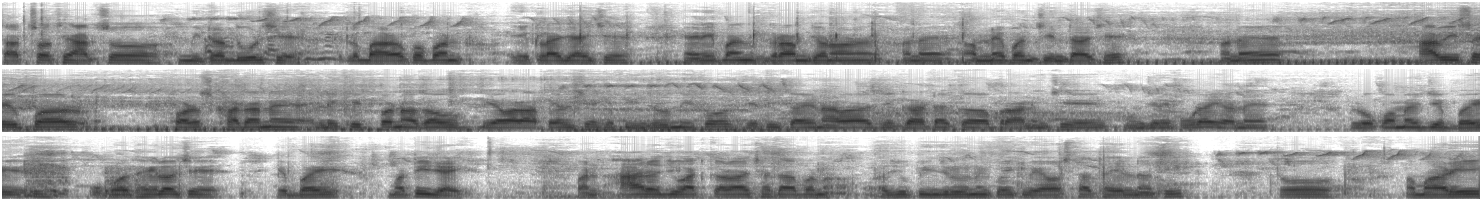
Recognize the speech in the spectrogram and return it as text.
સાતસોથી આઠસો મીટર દૂર છે. એટલે બાળકો પણ એકલા જાય છે. એની પણ ગ્રામજનો અને અમને પણ ચિંતા છે. અને આ વિષય ઉપર ફોરેસ્ટ ખાતાને લેખિત પણ અગાઉ બે વાર આપેલ છે કે પિંજરું મીકો જેથી કરીને આવા જે ઘાતક પ્રાણી છે એ પૂંજરે પુરાય અને લોકોમાં જે ભય ઊભો થયેલો છે એ ભય મટી જાય. પણ આ રજૂઆત કરવા છતાં પણ હજુ પિંજરુંની કોઈક વ્યવસ્થા થયેલ નથી. તો અમારી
